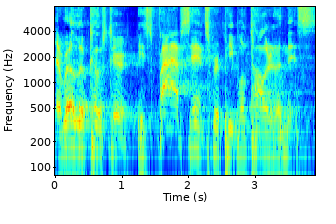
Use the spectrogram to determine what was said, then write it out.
the roller coaster is five cents for people taller than this.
